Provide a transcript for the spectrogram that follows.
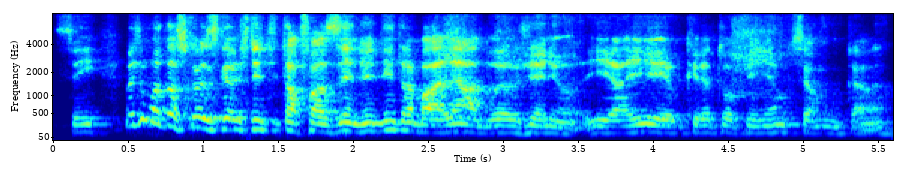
sim. Mas uma das coisas que a gente está fazendo, a gente tem trabalhado, Eugênio, e aí eu queria a tua opinião, que você é um cara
